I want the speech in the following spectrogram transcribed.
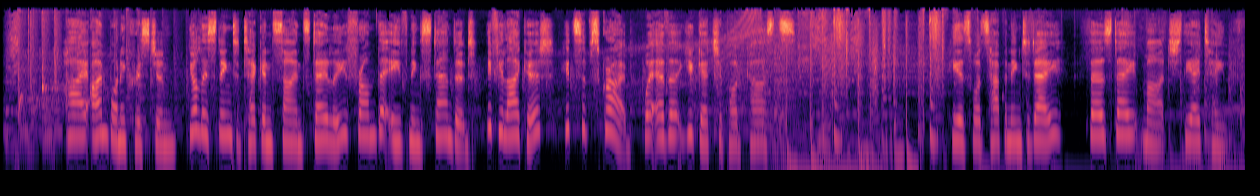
Hi, I'm Bonnie Christian. You're listening to Tech and Science Daily from the Evening Standard. If you like it, hit subscribe wherever you get your podcasts. Here's what's happening today, Thursday, March the 18th.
